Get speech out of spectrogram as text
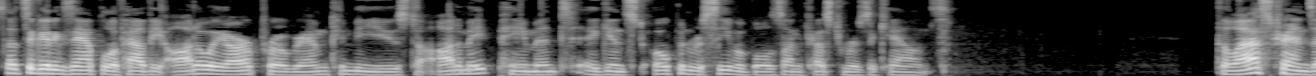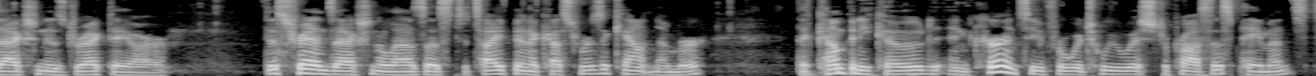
So that's a good example of how the AutoAR program can be used to automate payment against open receivables on customers' accounts. The last transaction is direct AR. This transaction allows us to type in a customer's account number, the company code and currency for which we wish to process payments,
